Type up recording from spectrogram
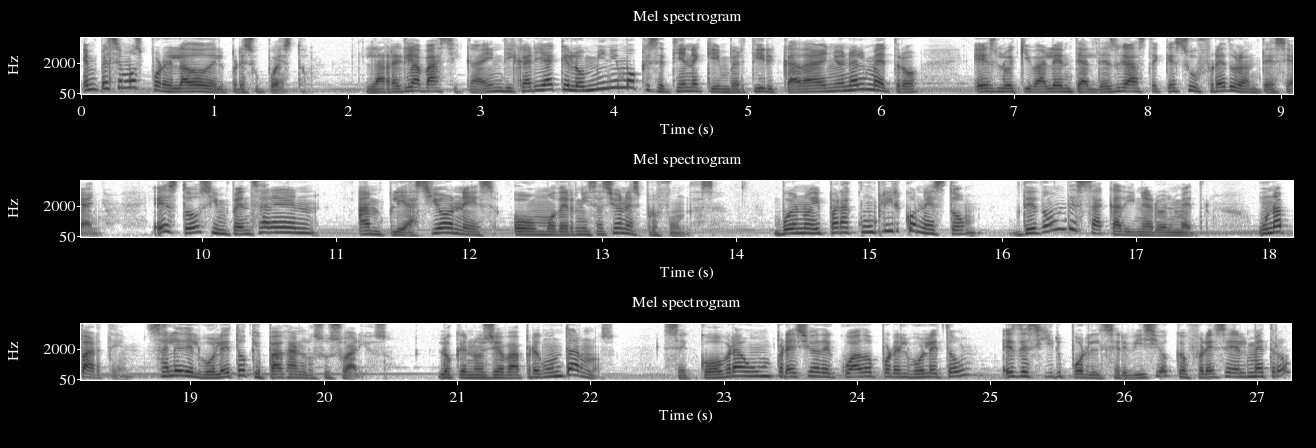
Empecemos por el lado del presupuesto. La regla básica indicaría que lo mínimo que se tiene que invertir cada año en el metro es lo equivalente al desgaste que sufre durante ese año. Esto sin pensar en ampliaciones o modernizaciones profundas. Bueno, y para cumplir con esto, ¿de dónde saca dinero el metro? Una parte sale del boleto que pagan los usuarios, lo que nos lleva a preguntarnos, ¿Se cobra un precio adecuado por el boleto? Es decir, por el servicio que ofrece el metro?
